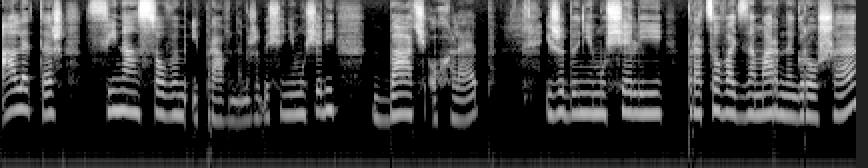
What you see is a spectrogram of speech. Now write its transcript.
ale też finansowym i prawnym, żeby się nie musieli bać o chleb, i żeby nie musieli pracować za marne grosze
